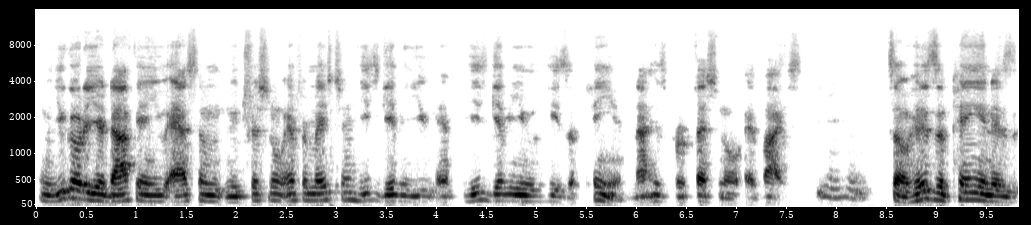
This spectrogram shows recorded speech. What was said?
when you go to your doctor and you ask him nutritional information, he's giving you he's giving you his opinion, not his professional advice. Mm-hmm. So his opinion is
